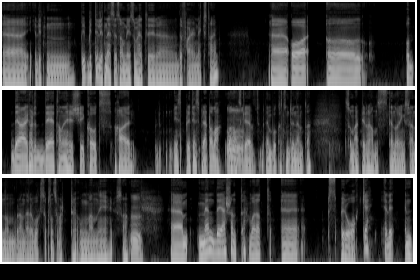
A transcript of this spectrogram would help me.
Eh, en liten, bitte liten essaysamling som heter eh, The Fire Next Time. Eh, og, og, og det er kanskje det Tanehishi Coates har blitt inspirert av, da, da han Mm. skrev den boka som du nevnte, som er til hans tenåringssønn om hvordan det er å vokse opp som svart ung mann i USA. Mm. Um, men det jeg skjønte, var at uh, språket, eller en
